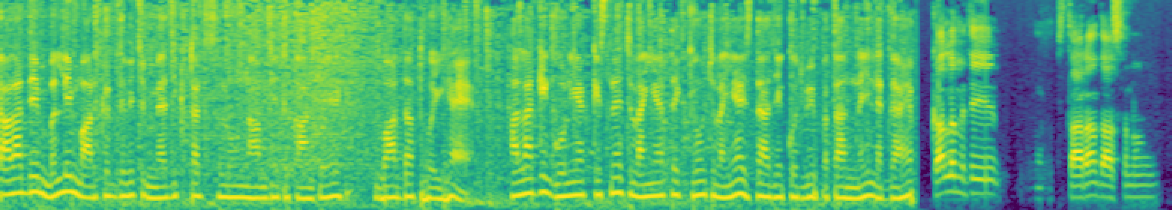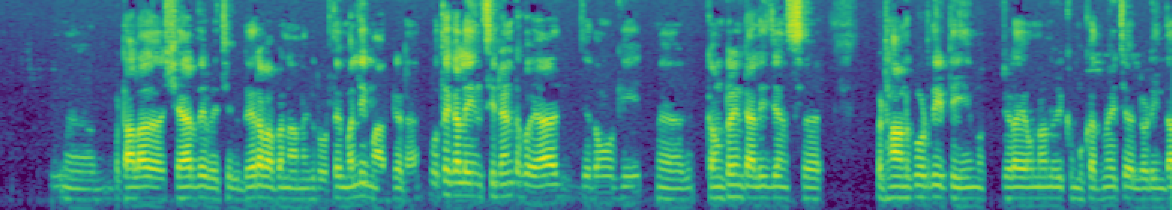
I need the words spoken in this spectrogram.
ਬਟਾਲਾ ਦੇ ਮੱਲੀ ਮਾਰਕੀਟ ਦੇ ਵਿੱਚ ਮੈਜਿਕ ਟੱਚ ਸਲੂਨ ਨਾਮ ਦੀ ਦੁਕਾਨ ਤੇ ਵਾਰਦਾਤ ਹੋਈ ਹੈ। ਹਾਲਾਂਕਿ ਗੋਲੀਆਂ ਕਿਸਨੇ ਚਲਾਈਆਂ ਤੇ ਕਿਉਂ ਚਲਾਈਆਂ, ਇਸ ਦਾ ਅਜੇ ਕੁਝ ਵੀ ਪਤਾ ਨਹੀਂ ਲੱਗਾ ਹੈ। ਕੱਲ ਮਿਤੀ 17/10 ਨੂੰ ਬਟਾਲਾ ਸ਼ਹਿਰ ਦੇ ਵਿੱਚ ਡੇਰਾ ਬਾਬਾ ਨਾਨਕ ਰੋਡ ਤੇ ਮੱਲੀ ਮਾਰਕੀਟ ਹੈ। ਉੱਥੇ ਕੱਲ ਇਨਸੀਡੈਂਟ ਹੋਇਆ, ਜਦੋਂ ਕਿ ਕਾਊਂਟਰ ਇੰਟੈਲੀਜੈਂਸ ਪਠਾਨਕੋਟ ਦੀ ਟੀਮ ਜਿਹੜਾ ਉਹਨਾਂ ਨੂੰ ਇੱਕ ਮੁਕਦਮੇ 'ਚ ਲੋੜੀਂਦਾ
